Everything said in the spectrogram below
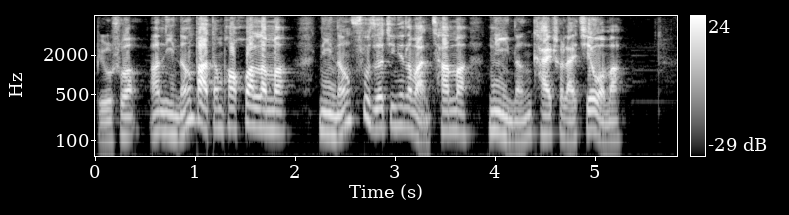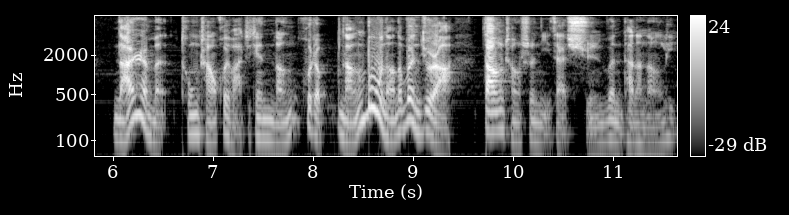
比如说啊，你能把灯泡换了吗？你能负责今天的晚餐吗？你能开车来接我吗？男人们通常会把这些能或者能不能的问句啊，当成是你在询问他的能力。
